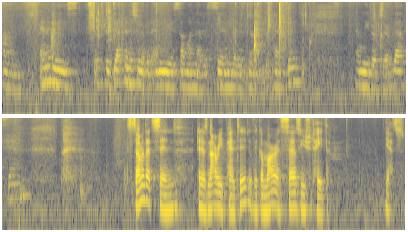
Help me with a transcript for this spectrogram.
um, enemies, so the definition of an enemy is someone that has sinned and is not repented? And we've observed that sin? Someone that sinned and has not repented, the Gemara says you should hate them. Yes.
